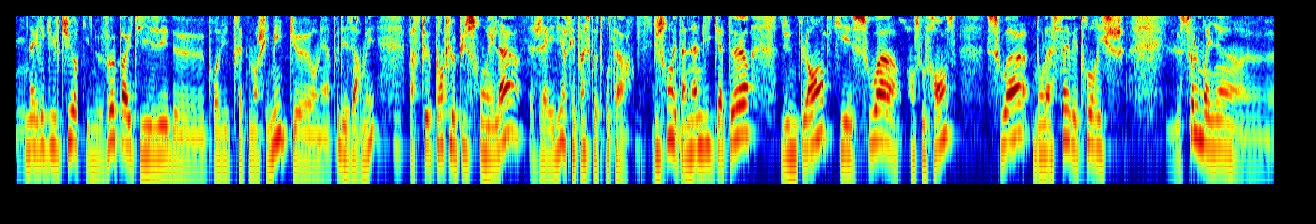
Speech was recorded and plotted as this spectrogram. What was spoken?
Une agriculture qui ne veut pas utiliser de produits de traitement chimique, euh, on est un peu désarmé. Parce que quand le puceron est là, j'allais dire, c'est presque trop tard. Le puceron est un indicateur d'une plante qui est soit en souffrance, soit dont la sève est trop riche. Le seul moyen, euh,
